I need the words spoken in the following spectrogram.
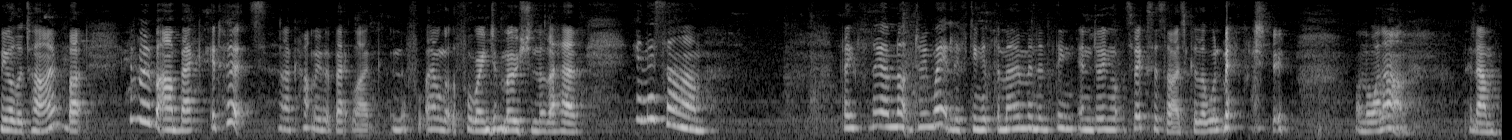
me all the time, but if I move my arm back, it hurts. And I can't move it back like, in the full, I haven't got the full range of motion that I have in this arm. Thankfully, I'm not doing weightlifting at the moment and, think, and doing lots of exercise because I wouldn't be able to on the one arm. But um,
